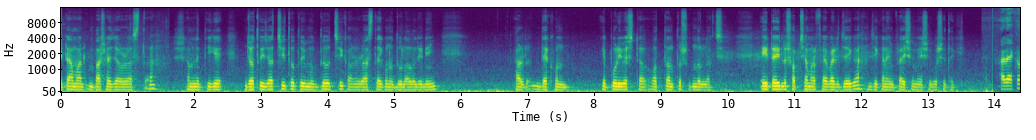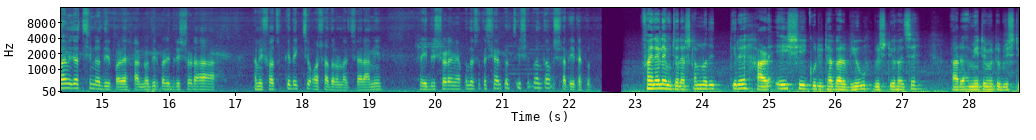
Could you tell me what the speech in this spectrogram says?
এটা আমার বাসায় যাওয়ার রাস্তা। সামনের দিকে যতই যাচ্ছি ততই মুগ্ধ হচ্ছি কারণ রাস্তায় কোনো ধুলাবালি নেই। আর দেখুন এই পরিবেশটা অত্যন্ত সুন্দর লাগছে। এইটাই হলো সবচেয়ে আমার ফেভারিট জায়গা যেখানে আমি প্রায় সময় এসে বসে থাকি। আর এখন আমি যাচ্ছি নদীর পাড়ে আর নদীর পাড়ের দৃশ্যটা আমি সচক্ষে দেখছি অসাধারণ লাগছে। আর আমি এই দৃশ্যটা আমি আপনাদের সাথে শেয়ার করছি সে পর্যন্ত আমার সাথেই থাকুন। ফাইনালি আমি চলে আসলাম নদীর তীরে আর এই সেই কোটি টাকার ভিউ বৃষ্টি হয়েছে। আর মিটু মিটু বৃষ্টি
